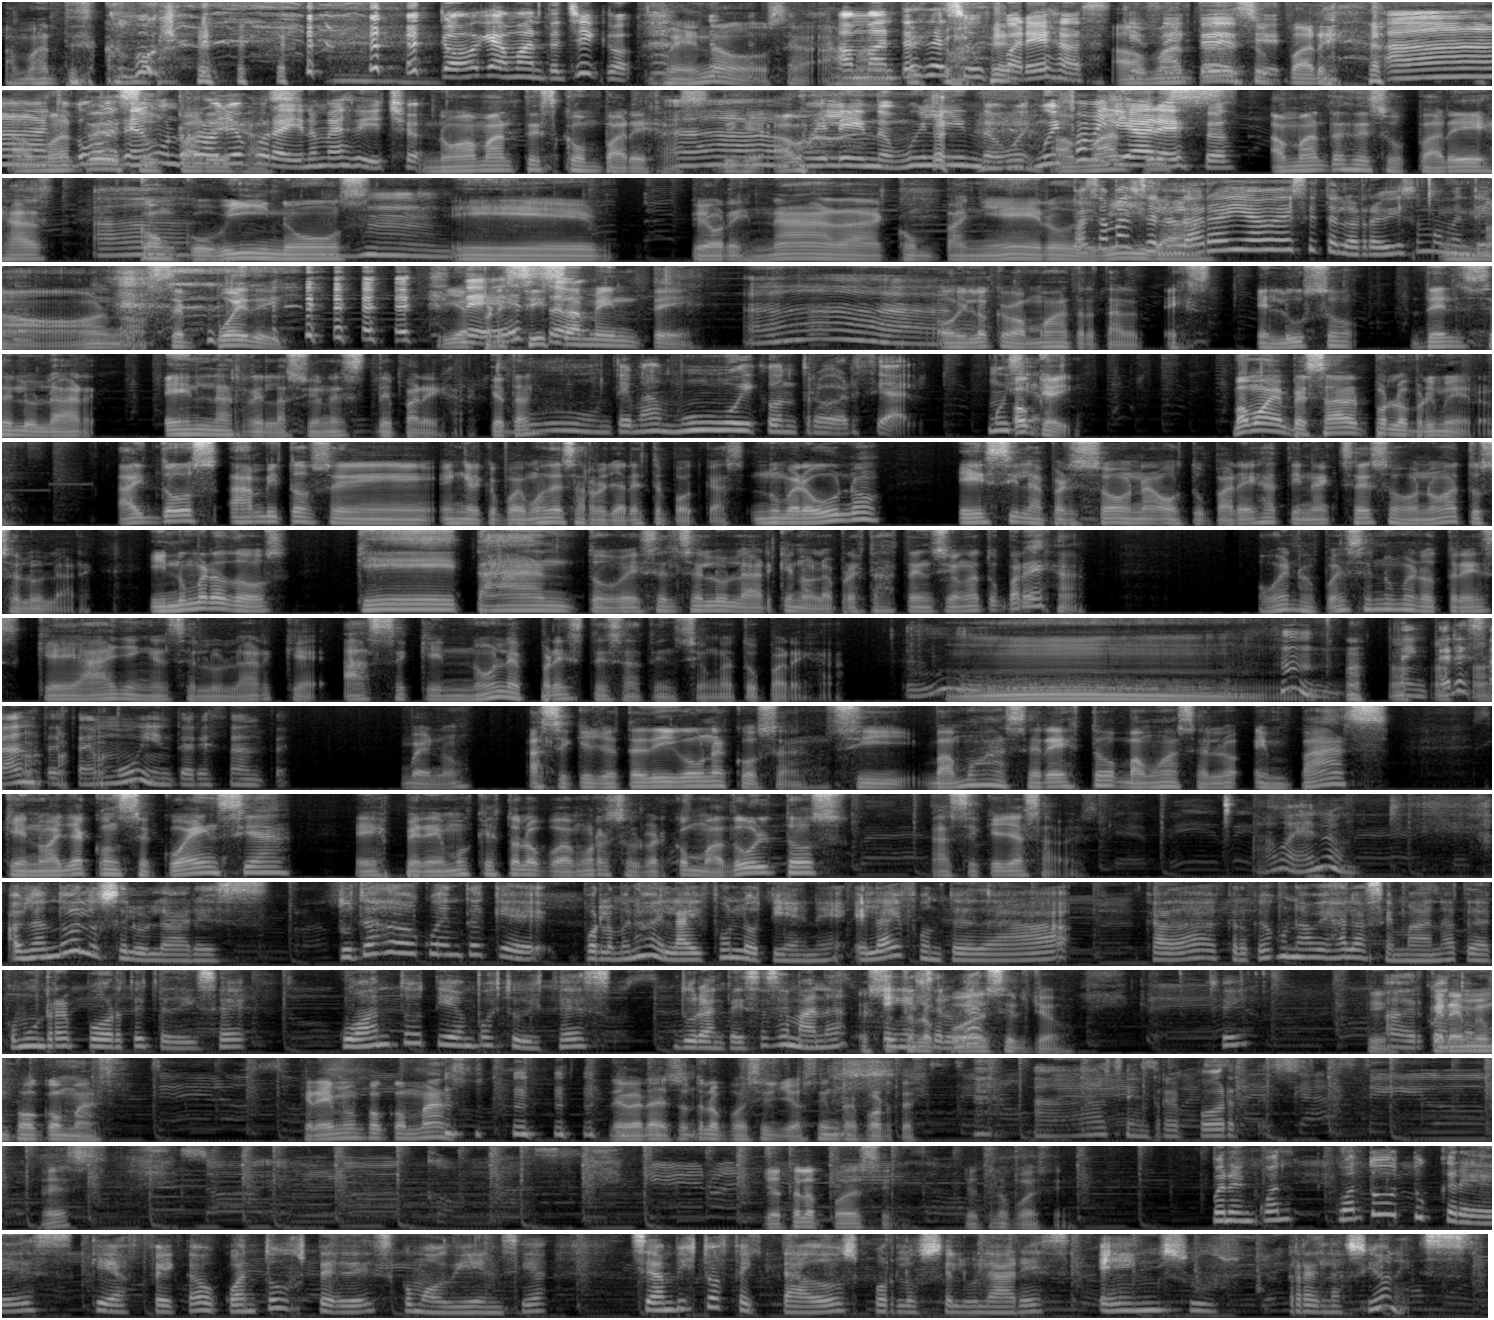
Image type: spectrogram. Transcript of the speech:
Amantes con... ¿Cómo que, ¿Cómo que amante, chico? Bueno, o sea... Amantes de con- sus parejas. Amantes de sus parejas. Ah, tú amantes como de que tienes un rollo por ahí, no me has dicho. No amantes con parejas. Ah, Dije, am- muy lindo, muy lindo, muy, muy familiar amantes- esto. Amantes de sus parejas, Ah, concubinos, eh, peores nada, compañero de Pásame el celular ahí a ver si te lo reviso un momentito. No, no se puede. y De eso. precisamente Ah. hoy lo que vamos a tratar es el uso del celular en las relaciones de pareja. ¿Qué tal? Uh, un tema muy controversial. Muy Ok, cierto. vamos a empezar por lo primero. Hay dos ámbitos eh, en el que podemos desarrollar este podcast. Número uno es si la persona o tu pareja tiene acceso o no a tu celular. Y número dos, ¿qué tanto ves el celular que no le prestas atención a tu pareja? O bueno, puede ser número tres, ¿qué hay en el celular que hace que no le prestes atención a tu pareja? Uh, Mm. hmm, está interesante, está muy interesante. Bueno, así que yo te digo una cosa, si vamos a hacer esto, vamos a hacerlo en paz, que no haya consecuencia, esperemos que esto lo podamos resolver como adultos, así que ya sabes. Ah, bueno. Hablando de los celulares, ¿tú te has dado cuenta que por lo menos el iPhone lo tiene? El iPhone te da cada, creo que es una vez a la semana, te da como un reporte y te dice cuánto tiempo estuviste durante esa semana Eso en te el lo celular. puedo decir yo. Sí. Sí, A ver, créeme un poco más. Créeme un poco más. De verdad, eso te lo puedo decir yo sin reportes. Ah, sin reportes. ¿Ves? Yo te lo puedo decir. Yo te lo puedo decir. Bueno, ¿en cuán- cuánto tú crees que afecta o cuánto ustedes como audiencia se han visto afectados por los celulares en sus relaciones?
